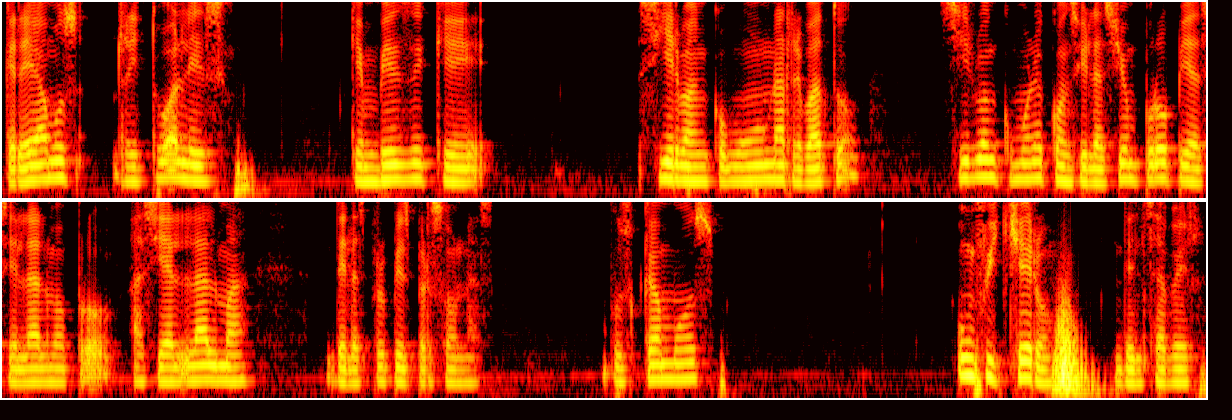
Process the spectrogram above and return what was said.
Creamos rituales que en vez de que sirvan como un arrebato, sirvan como una conciliación propia hacia el alma, hacia el alma de las propias personas. Buscamos un fichero del saber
